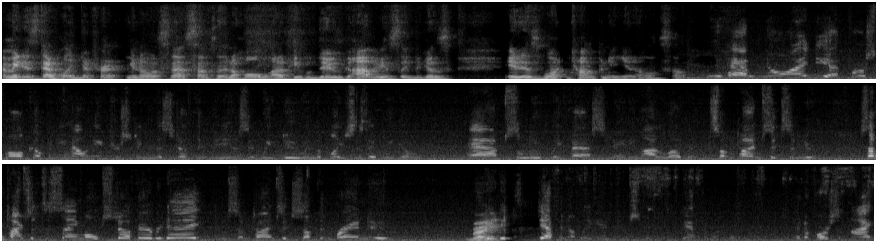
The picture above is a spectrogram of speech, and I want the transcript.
I mean, it's definitely different. You know, it's not something that a whole lot of people do, obviously, because it is one company. You know, so You have no idea for a small company how interesting the stuff that it is that we do and the places that we go. Absolutely fascinating. I love it. Sometimes it's a new, sometimes it's the same old stuff every day, and sometimes it's something brand new. right. It's definitely interesting, definitely. And of course, I,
